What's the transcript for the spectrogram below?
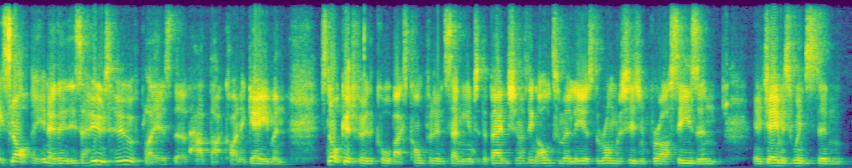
it's not you know it's a who's who of players that have had that kind of game and it's not good for the quarterback's confidence sending him to the bench and I think ultimately it's the wrong decision for our season you know Jameis Winston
